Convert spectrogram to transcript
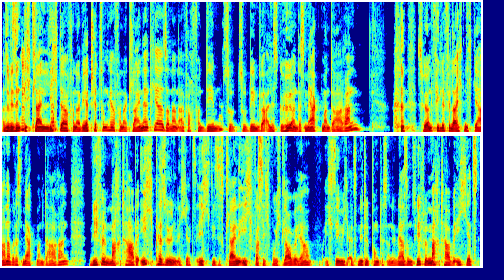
also wir sind nicht kleine Lichter von der Wertschätzung her, von der Kleinheit her, sondern einfach von dem, zu, zu dem wir alles gehören. Das merkt man daran, Das hören viele vielleicht nicht gerne, aber das merkt man daran, wie viel Macht habe ich persönlich jetzt, ich, dieses kleine Ich, was ich, wo ich glaube, ja, ich sehe mich als Mittelpunkt des Universums, wie viel Macht habe ich jetzt,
